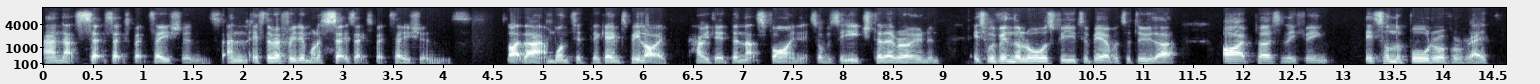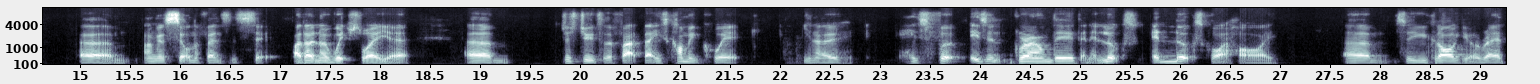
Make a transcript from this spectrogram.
and that sets expectations. And if the referee didn't want to set his expectations like that and wanted the game to be like how he did, then that's fine. It's obviously each to their own, and it's within the laws for you to be able to do that. I personally think it's on the border of a red. Um, I'm going to sit on the fence and sit. I don't know which way yet, um, just due to the fact that he's coming quick. You know, his foot isn't grounded, and it looks it looks quite high. Um, so you could argue a red,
